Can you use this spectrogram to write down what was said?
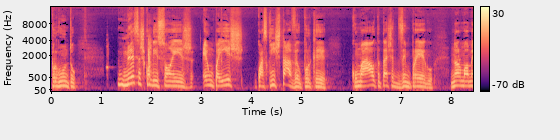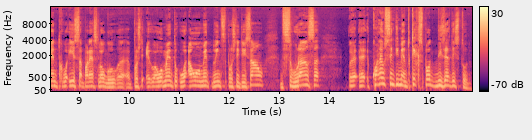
pergunto, nessas condições é um país quase que instável, porque com uma alta taxa de desemprego, normalmente isso aparece logo, aumento, há um aumento do índice de prostituição, de segurança. Qual é o sentimento? O que é que se pode dizer disso tudo?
